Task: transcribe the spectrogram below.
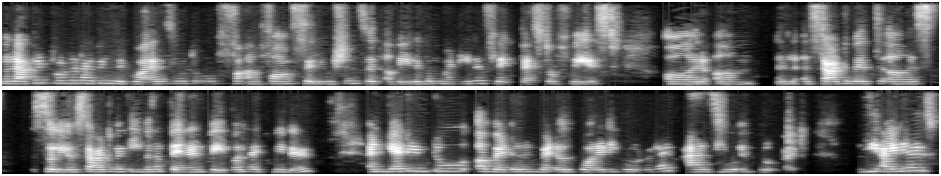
Now, rapid prototyping requires you to uh, form solutions with available materials like best of waste or um, start with uh, so you start with even a pen and paper like we did and get into a better and better quality prototype as you improve it the idea is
